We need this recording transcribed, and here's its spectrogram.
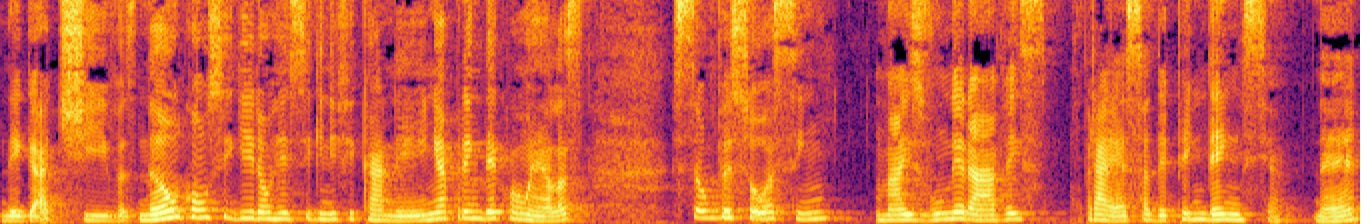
negativas, não conseguiram ressignificar nem aprender com elas, são pessoas sim mais vulneráveis para essa dependência, né?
